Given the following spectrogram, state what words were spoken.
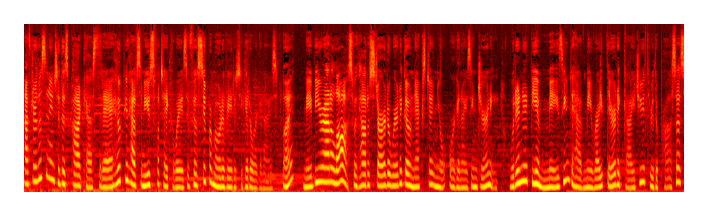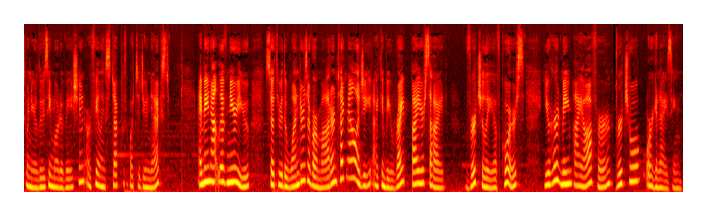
After listening to this podcast today, I hope you have some useful takeaways and feel super motivated to get organized. But maybe you're at a loss with how to start or where to go next in your organizing journey. Wouldn't it be amazing to have me right there to guide you through the process when you're losing motivation or feeling stuck with what to do next? I may not live near you, so through the wonders of our modern technology, I can be right by your side. virtually, of course. You heard me, I offer virtual organizing.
